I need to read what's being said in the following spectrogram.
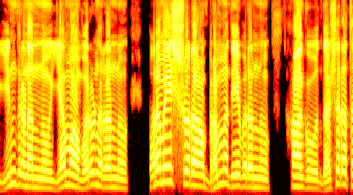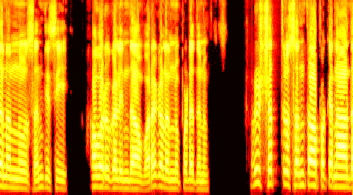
ಇಂದ್ರನನ್ನು, ಯಮ ವರುಣರನ್ನು, ಪರಮೇಶ್ವರ ಬ್ರಹ್ಮದೇವರನ್ನು ಹಾಗೂ ದಶರಥನನ್ನು ಸಂಧಿಸಿ ಅವರುಗಳಿಂದ ವರಗಳನ್ನು ಪಡೆದನು. ಋಷತ್ರು ಸಂತಾಪಕನಾದ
